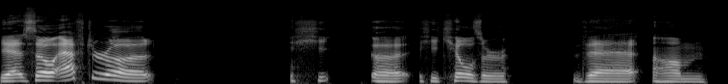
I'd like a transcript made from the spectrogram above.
Yeah, so after uh he uh he kills her that um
